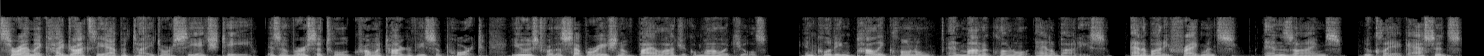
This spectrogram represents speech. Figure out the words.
Ceramic hydroxyapatite, or CHT, is a versatile chromatography support used for the separation of biological molecules, including polyclonal and monoclonal antibodies, antibody fragments, enzymes, nucleic acids,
